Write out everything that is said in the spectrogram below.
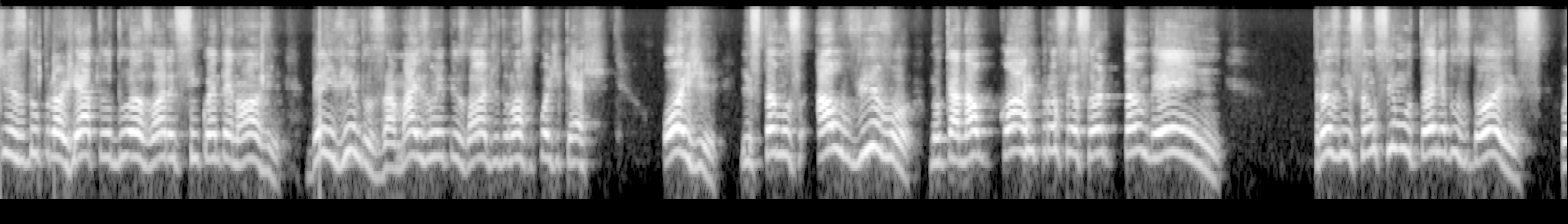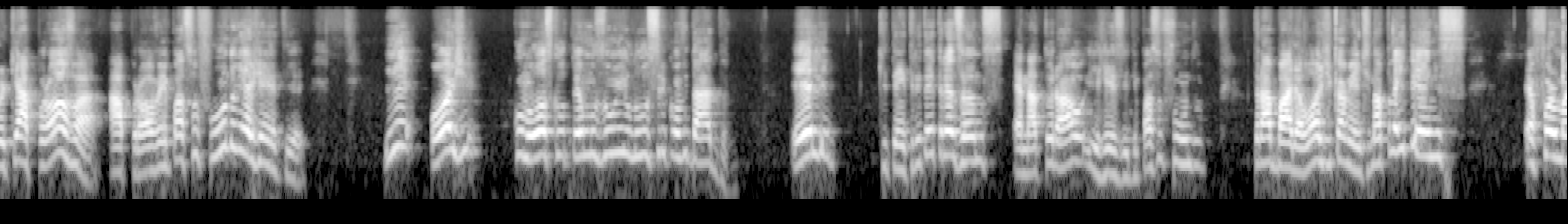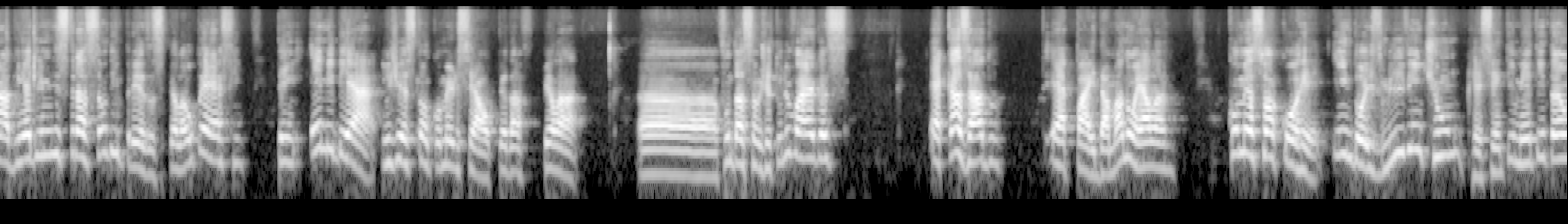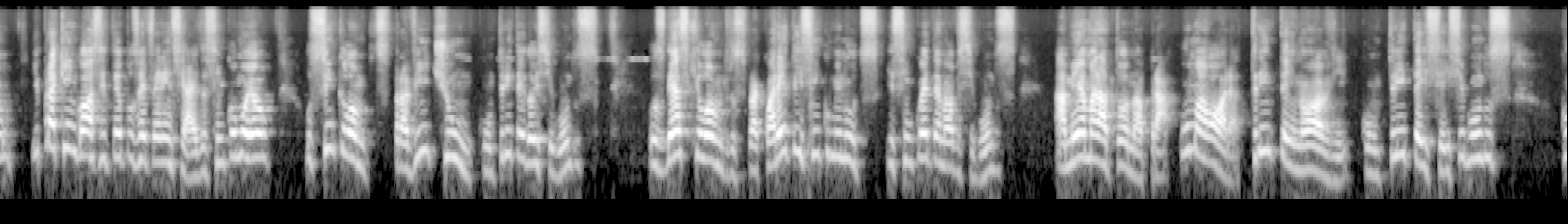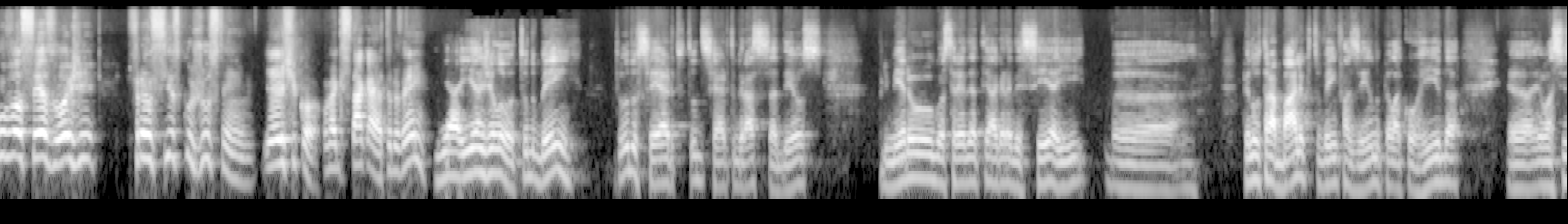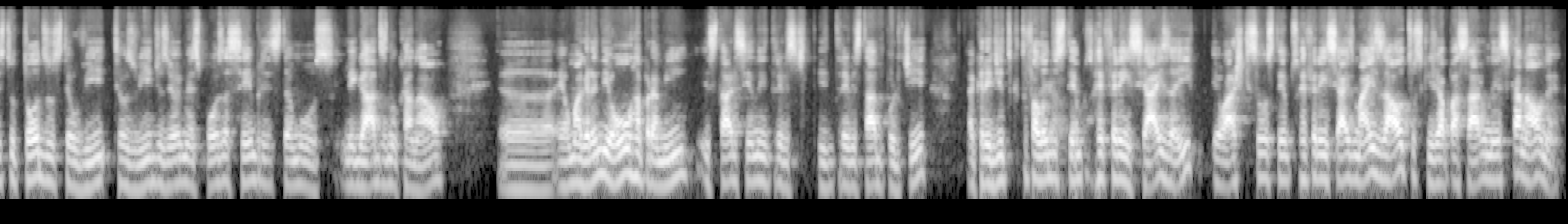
Ouvintes do projeto 2 horas e 59. Bem-vindos a mais um episódio do nosso podcast. Hoje estamos ao vivo no canal Corre Professor também. Transmissão simultânea dos dois, porque a prova, a prova é em Passo Fundo, minha gente. E hoje conosco temos um ilustre convidado. Ele, que tem 33 anos, é natural e reside em Passo Fundo trabalha, logicamente, na Play Tênis, é formado em administração de empresas pela UPF, tem MBA em gestão comercial pela, pela uh, Fundação Getúlio Vargas, é casado, é pai da Manuela, começou a correr em 2021, recentemente então, e para quem gosta de tempos referenciais, assim como eu, os 5 km para 21 com 32 segundos, os 10 km para 45 minutos e 59 segundos, a meia maratona para 1 hora 39 com 36 segundos. Com vocês hoje, Francisco Justen. E aí, Chico, como é que está, cara? Tudo bem? E aí, Angelo, tudo bem? Tudo certo, tudo certo, graças a Deus. Primeiro, gostaria de até agradecer aí uh, pelo trabalho que tu vem fazendo, pela corrida. Uh, eu assisto todos os teu teus vídeos, eu e minha esposa sempre estamos ligados no canal. Uh, é uma grande honra para mim estar sendo entrevistado por ti. Acredito que tu falou dos tempos referenciais aí. Eu acho que são os tempos referenciais mais altos que já passaram nesse canal, né?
